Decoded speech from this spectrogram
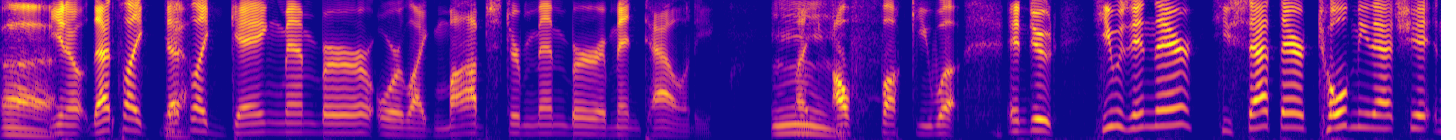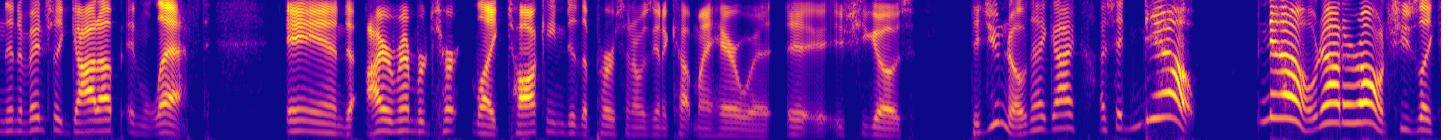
Uh, You know, that's like that's Yeah. like gang member or like mobster member mentality. mm. Like I'll fuck you up. And dude, he was in there. He sat there, told me that shit, and then eventually got up and left. And I remember tur- like talking to the person I was gonna cut my hair with. She goes, "Did you know that guy?" I said, "No." No, not at all. And she's like,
